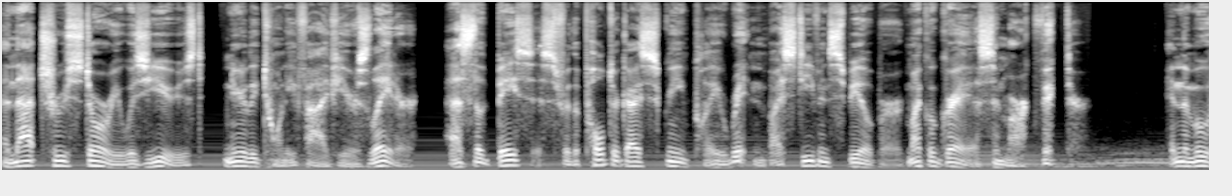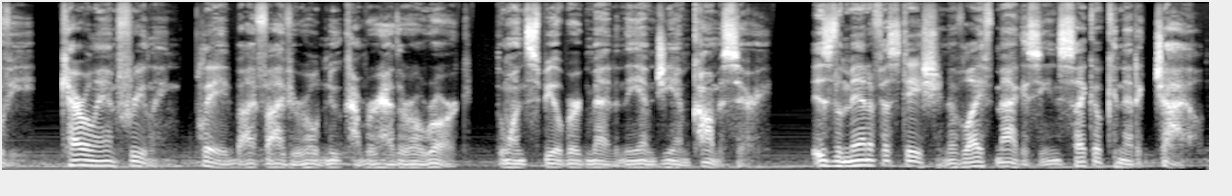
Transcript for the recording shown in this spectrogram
And that true story was used nearly 25 years later as the basis for the Poltergeist screenplay written by Steven Spielberg, Michael Grais, and Mark Victor. In the movie, Carol Anne Freeling, played by five year old newcomer Heather O'Rourke, the one Spielberg met in the MGM commissary, is the manifestation of Life magazine's psychokinetic child.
